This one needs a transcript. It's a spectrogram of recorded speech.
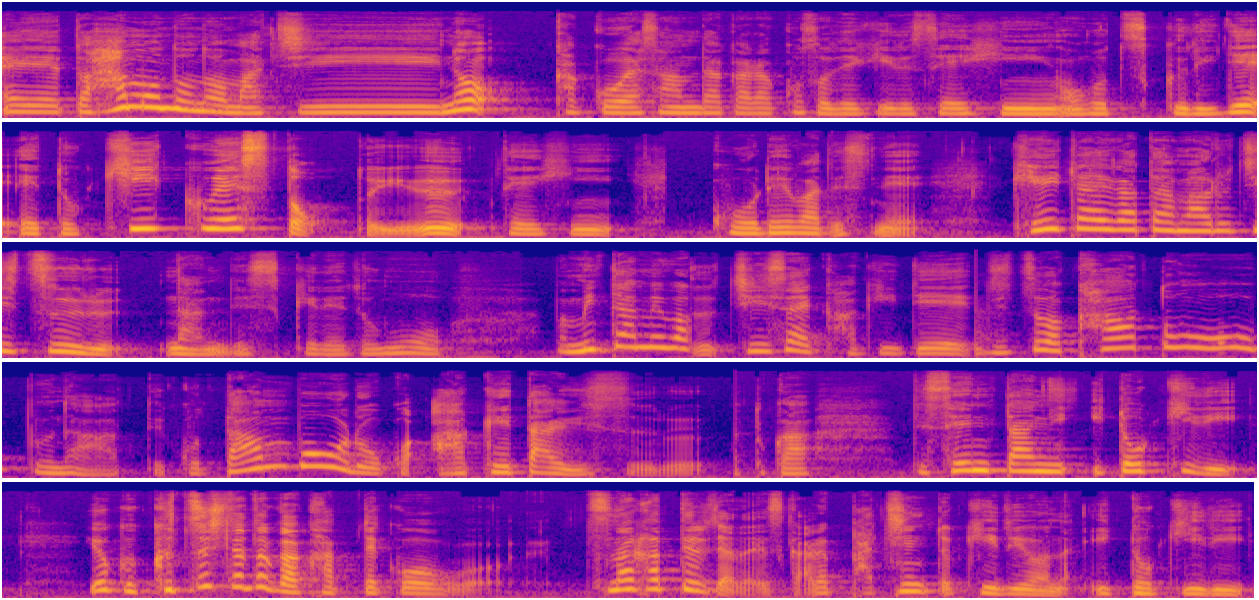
えー、と刃物の町の加工屋さんだからこそできる製品をお作りで、えー、とキークエストという製品これはですね携帯型マルチツールなんですけれども見た目は小さい鍵で実はカートンオープナーってこう段ボールをこう開けたりするとかで先端に糸切りよく靴下とか買ってこうつながってるじゃないですかあれパチンと切るような糸切り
